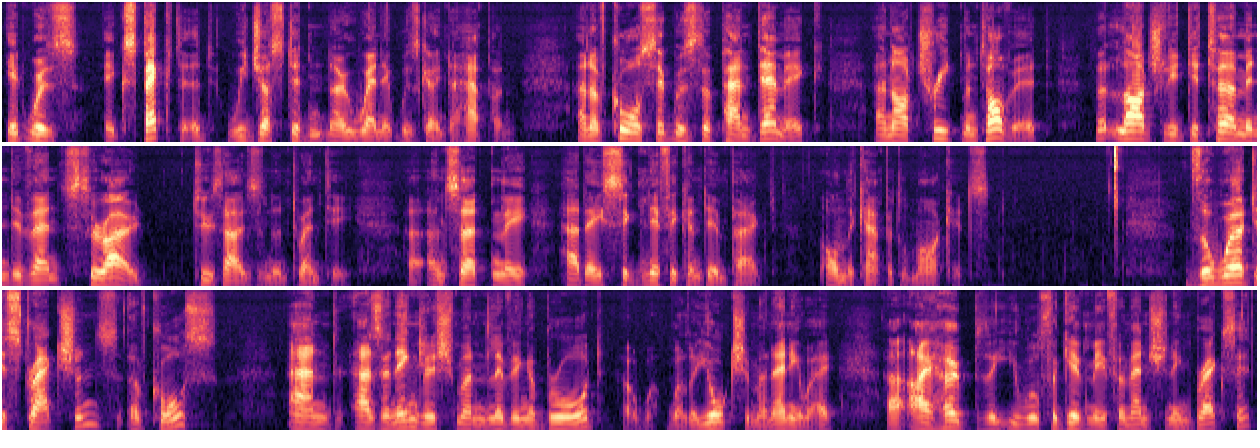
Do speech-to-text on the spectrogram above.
It was expected. We just didn't know when it was going to happen. And of course, it was the pandemic and our treatment of it that largely determined events throughout 2020 uh, and certainly had a significant impact on the capital markets. There were distractions, of course, and as an Englishman living abroad, oh, well, a Yorkshireman anyway, uh, I hope that you will forgive me for mentioning Brexit.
